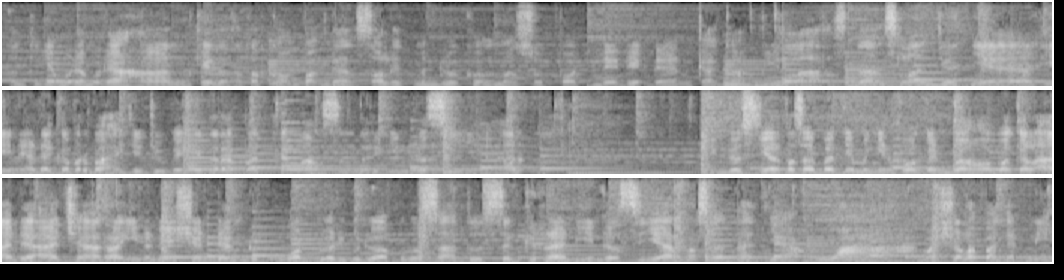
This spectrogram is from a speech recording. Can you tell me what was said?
Tentunya mudah-mudahan kita tetap kompak dan solid mendukung, mensupport dedek dan kakak Bilar Dan selanjutnya, ini ada kabar bahagia juga yang kita dapatkan langsung dari Indosiar. Indosiar persahabat yang menginfokan bahwa bakal ada acara Indonesian Dangdut Award 2021 segera di Indosiar persahabat ya. Wah, Masya Allah banget nih,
